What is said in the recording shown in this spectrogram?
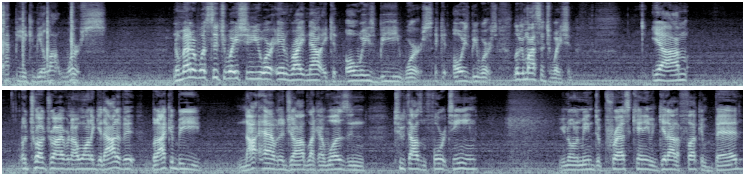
happy. It can be a lot worse. No matter what situation you are in right now, it can always be worse. It can always be worse. Look at my situation. Yeah, I'm a truck driver and I want to get out of it, but I could be not having a job like I was in 2014. You know what I mean? Depressed, can't even get out of fucking bed.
